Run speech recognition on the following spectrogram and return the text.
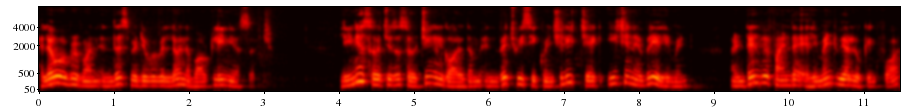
Hello everyone, in this video we will learn about linear search. Linear search is a searching algorithm in which we sequentially check each and every element until we find the element we are looking for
